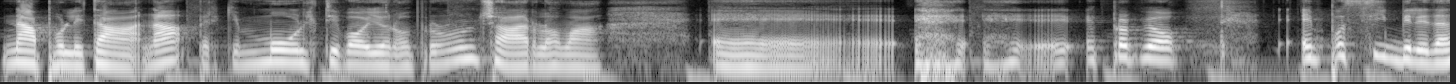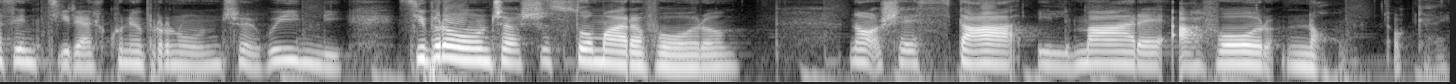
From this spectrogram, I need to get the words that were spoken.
napoletana, perché molti vogliono pronunciarlo, ma è, è, è proprio è impossibile da sentire alcune pronunce, quindi si pronuncia Shostomara Foro. No, c'è sta il mare a foro. No, ok.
